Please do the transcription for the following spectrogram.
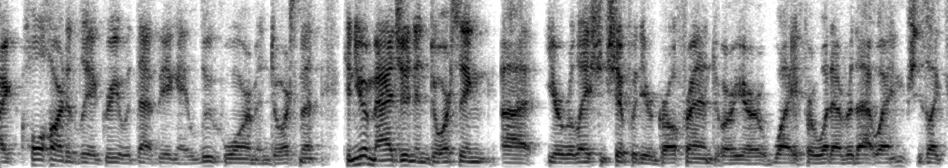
I wholeheartedly agree with that being a lukewarm endorsement. Can you imagine endorsing uh, your relationship with your girlfriend or your wife or whatever that way? She's like,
